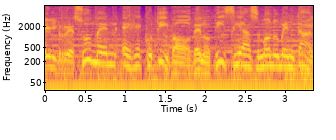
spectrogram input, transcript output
el resumen ejecutivo de Noticias Monumental.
